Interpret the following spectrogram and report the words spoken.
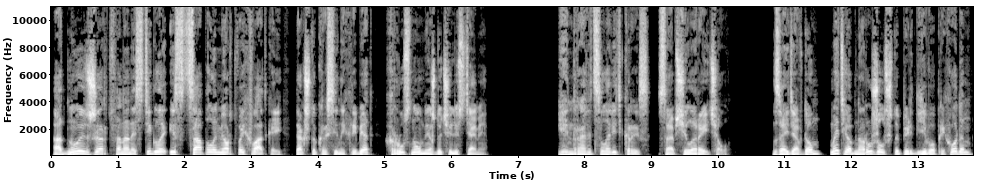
Одну из жертв она настигла и сцапала мертвой хваткой, так что крысиный хребет хрустнул между челюстями. «Ей нравится ловить крыс», — сообщила Рэйчел. Зайдя в дом, Мэтью обнаружил, что перед его приходом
